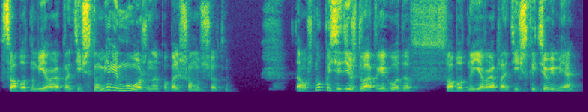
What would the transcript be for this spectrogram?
в свободном евроатлантическом мире можно, по большому счету. Потому что, ну, посидишь 2-3 года в свободной евроатлантической тюрьме,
